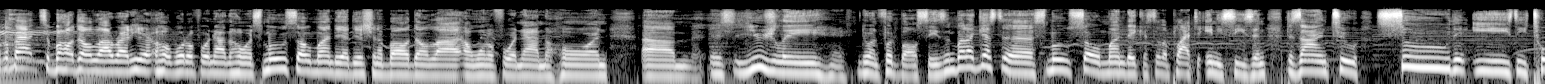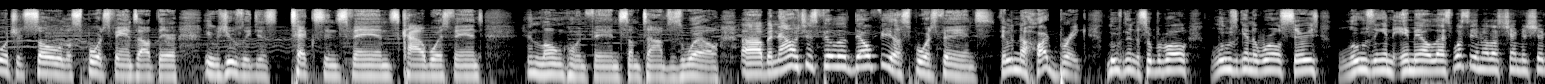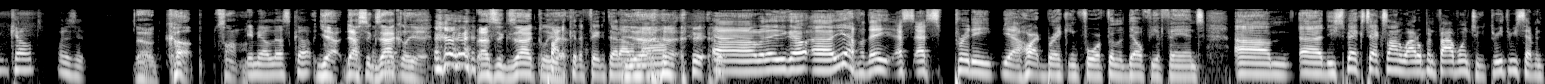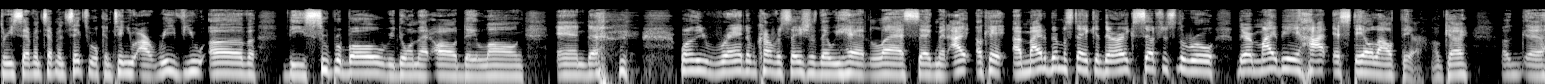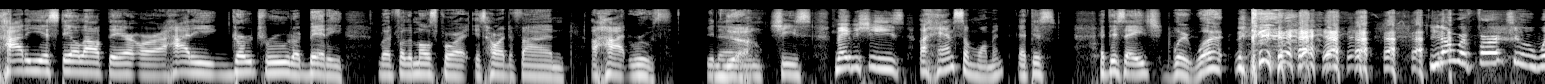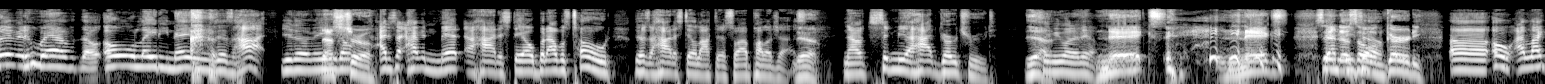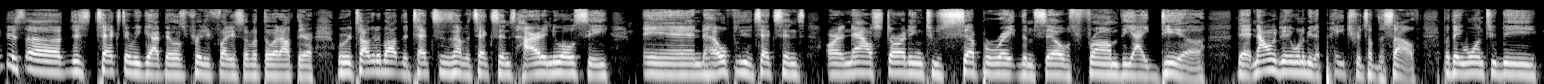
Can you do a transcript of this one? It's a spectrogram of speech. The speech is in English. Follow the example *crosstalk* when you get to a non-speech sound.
Welcome back to Ball Don't Lie right here on 1049 The Horn. Smooth Soul Monday edition of Ball Don't Lie on 1049 The Horn. Um, it's usually during football season, but I guess the Smooth Soul Monday can still apply to any season, designed to soothe and ease the tortured soul of sports fans out there. It was usually just Texans fans, Cowboys fans, and Longhorn fans sometimes as well. Uh, but now it's just Philadelphia sports fans feeling the heartbreak, losing in the Super Bowl, losing in the World Series, losing in the MLS. What's the MLS championship count? What is it? The cup, something. MLS Cup. Yeah, that's exactly it. *laughs* That's exactly Probably it. could have figured that out. Yeah. *laughs* uh, but there you go. Uh, yeah, but they that's that's pretty yeah heartbreaking for Philadelphia fans. Um, uh, the Specs text line wide open 512-337-3776. We'll continue our review of the Super Bowl. We're doing that all day long. And uh, *laughs* one of the random conversations that we had last segment. I okay, I might have been mistaken. There are exceptions to the rule. There might be a hot Estelle out there. Okay, a, a hottie Estelle out there, or a hottie Gertrude or Betty. But for the most part, it's hard to find a hot Ruth. You know, Yeah. she's maybe she's a handsome woman at this at this age. Wait, what? *laughs* *laughs* You don't refer to women who have the old lady names as hot. You know what I mean? That's true. I just haven't met a hot Estelle, but I was told there's a hot Estelle out there, so I apologize. Yeah. Now send me a hot Gertrude. Yeah. Send me one of them. Next. *laughs* Next. *laughs* Send us old. Gertie. Uh, oh, I like this uh, this text that we got that was pretty funny, so I'm gonna throw it out there. We were talking about the Texans, how the Texans hired a new OC, and hopefully the Texans are now starting to separate themselves from the idea that not only do they want to be the Patriots of the South, but they want to be,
